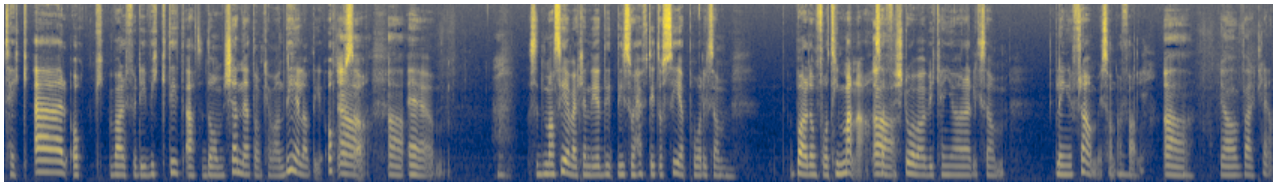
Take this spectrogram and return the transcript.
tech är och varför det är viktigt att de känner att de kan vara en del av det också. Ja. Ja. Ehm, så man ser verkligen det. det. Det är så häftigt att se på liksom, bara de få timmarna. Så Ja. att förstå vad vi kan göra liksom, längre fram i sådana fall. Ja, ja verkligen.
